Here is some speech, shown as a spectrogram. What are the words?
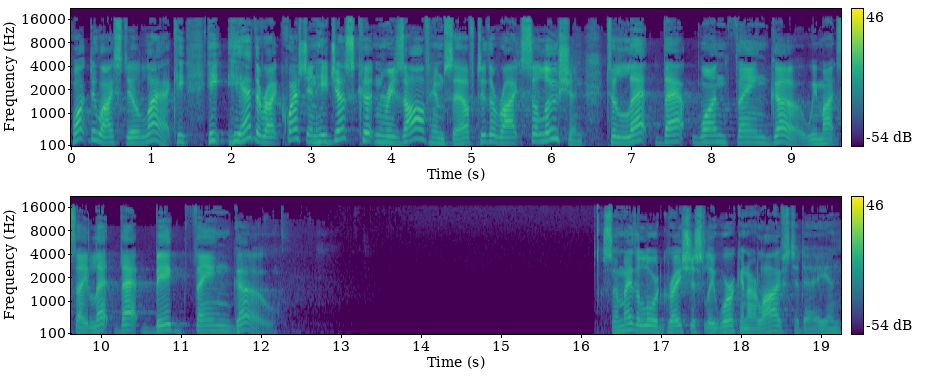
What do I still lack? He, he, he had the right question. He just couldn't resolve himself to the right solution to let that one thing go. We might say, let that big thing go. So may the Lord graciously work in our lives today and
